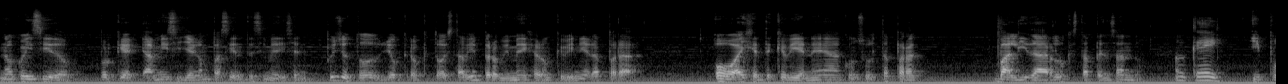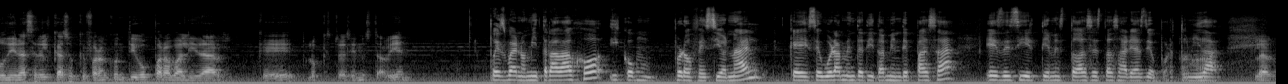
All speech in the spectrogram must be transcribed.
No coincido, porque a mí si llegan pacientes y me dicen, pues yo todo, yo creo que todo está bien, pero a mí me dijeron que viniera para, o hay gente que viene a consulta para validar lo que está pensando. Ok. Y pudiera ser el caso que fueran contigo para validar que lo que estoy haciendo está bien. Pues bueno, mi trabajo y como profesional, que seguramente a ti también te pasa, es decir, tienes todas estas áreas de oportunidad. claro.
